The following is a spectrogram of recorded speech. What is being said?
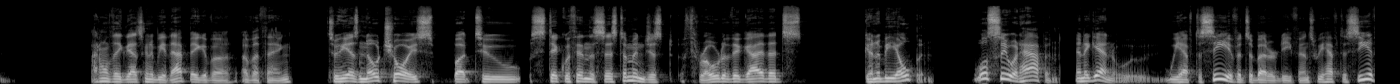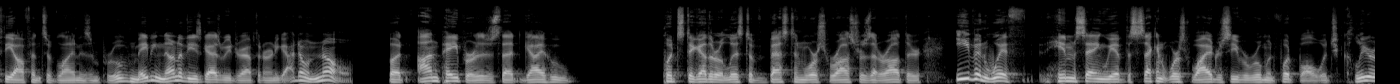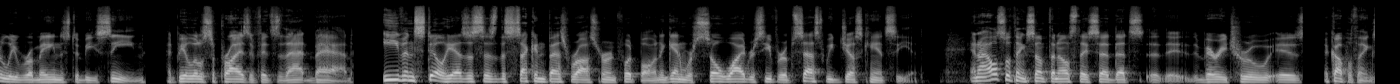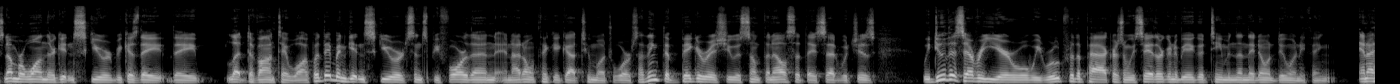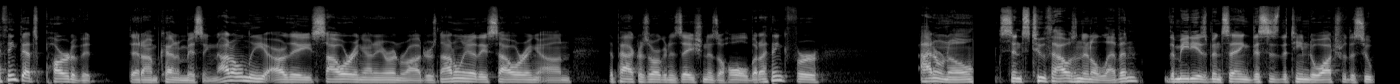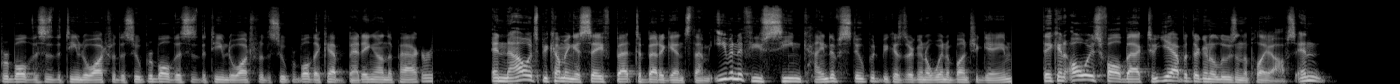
I don't think that's going to be that big of a of a thing. So he has no choice but to stick within the system and just throw to the guy that's going to be open. We'll see what happens. And again, we have to see if it's a better defense. We have to see if the offensive line is improved. Maybe none of these guys we drafted are any. I don't know. But on paper, there's that guy who puts together a list of best and worst rosters that are out there, even with him saying we have the second worst wide receiver room in football, which clearly remains to be seen. I'd be a little surprised if it's that bad. Even still, he has us as the second best roster in football. And again, we're so wide receiver obsessed, we just can't see it. And I also think something else they said that's uh, very true is a couple things. Number one, they're getting skewered because they they let Davante walk, but they've been getting skewered since before then, and I don't think it got too much worse. I think the bigger issue is something else that they said, which is we do this every year where we root for the Packers and we say they're going to be a good team and then they don't do anything. And I think that's part of it that I'm kind of missing. Not only are they souring on Aaron Rodgers, not only are they souring on the Packers organization as a whole, but I think for, I don't know, since 2011, the media has been saying this is the team to watch for the Super Bowl. This is the team to watch for the Super Bowl. This is the team to watch for the Super Bowl. They kept betting on the Packers. And now it's becoming a safe bet to bet against them. Even if you seem kind of stupid because they're going to win a bunch of games, they can always fall back to, yeah, but they're going to lose in the playoffs. And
